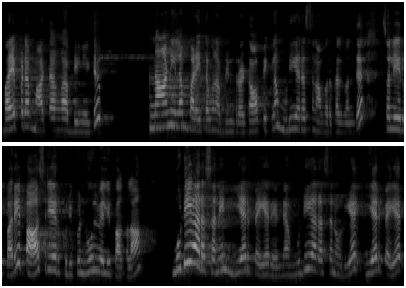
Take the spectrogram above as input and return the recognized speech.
பயப்பட மாட்டாங்க அப்படின்னுட்டு நானிலம் படைத்தவன் அப்படின்ற டாபிக்ல முடியரசன் அவர்கள் வந்து சொல்லியிருப்பாரு. இப்ப ஆசிரியர் குறிப்பு நூல்வெளி பார்க்கலாம். முடியரசனின் இயற்பெயர் என்ன? முடியரசனுடைய இயற்பெயர்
